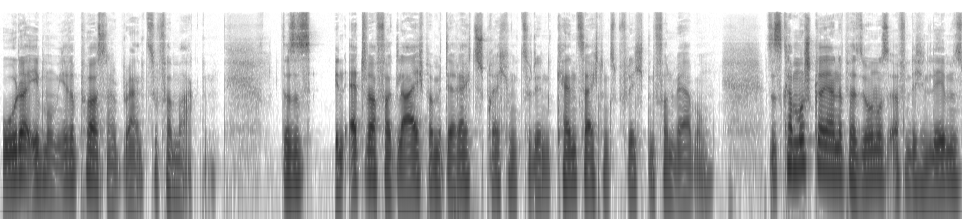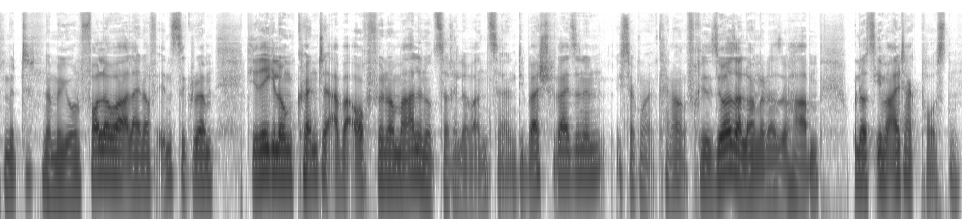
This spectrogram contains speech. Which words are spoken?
oder eben um ihre Personal Brand zu vermarkten. Das ist in etwa vergleichbar mit der Rechtsprechung zu den Kennzeichnungspflichten von Werbung. Es ist Kamuschka ja eine Person des öffentlichen Lebens mit einer Million Follower allein auf Instagram. Die Regelung könnte aber auch für normale Nutzer relevant sein, die beispielsweise einen, ich sag mal, keine Ahnung, Friseursalon oder so haben und aus ihrem Alltag posten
